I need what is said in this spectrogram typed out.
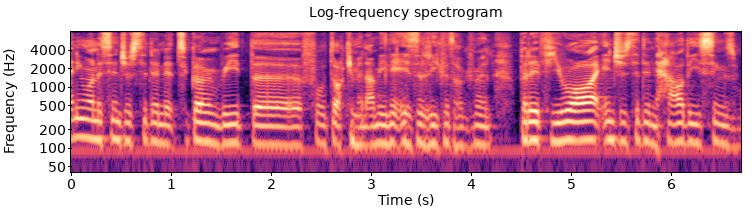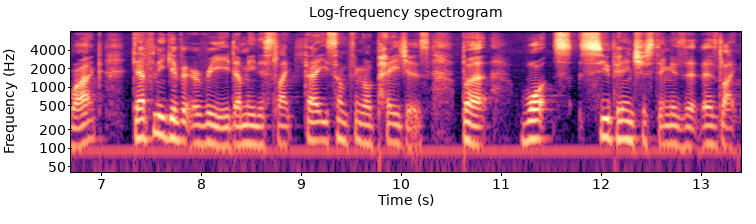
anyone that's interested in it to go and read the full document. I mean, it is a legal document, but if you are interested in how these things work, definitely give it a read. I mean, it's like thirty something odd pages, but what's super interesting is that there's like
